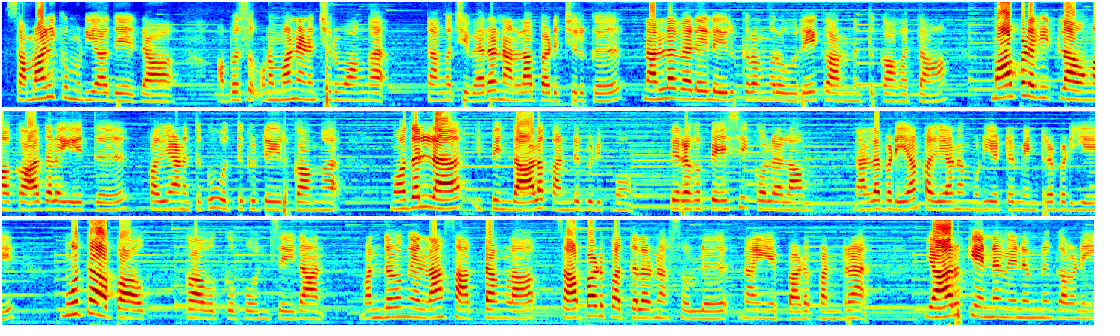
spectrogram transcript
சமாளிக்க முடியாதேடா. அபசகுணமாக நினச்சிருவாங்க. தங்கச்சி வேற நல்லா படிச்சிருக்கு. நல்ல வேலையில் இருக்கிறோங்கிற ஒரே காரணத்துக்காகத்தான் மாப்பிள்ளை வீட்டில் அவங்க காதலை ஏற்று கல்யாணத்துக்கு ஒத்துக்கிட்டு இருக்காங்க. முதல்ல இப்போ இந்த ஆளை கண்டுபிடிப்போம். பிறகு பேசிக்கொள்ளலாம். நல்லபடியாக கல்யாணம் முடியட்டும் என்றபடியே மூத்த அப்பா அக்காவுக்கு ஃபோன் செய்தான். வந்தவங்க எல்லாம் சாப்பிட்டாங்களா? சாப்பாடு பத்தலைன்னா சொல்லு நான் ஏற்பாடு பண்ணுறேன் யாருக்கு என்ன வேணும்னு கவனி?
